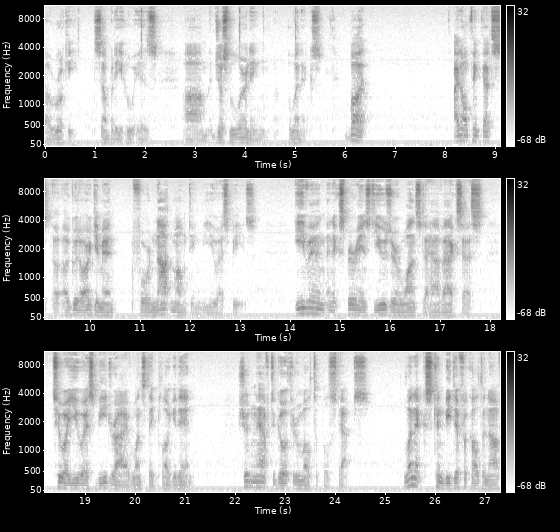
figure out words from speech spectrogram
a rookie, somebody who is um, just learning Linux. But I don't think that's a good argument for not mounting the USBs. Even an experienced user wants to have access to a USB drive once they plug it in. Shouldn't have to go through multiple steps. Linux can be difficult enough.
